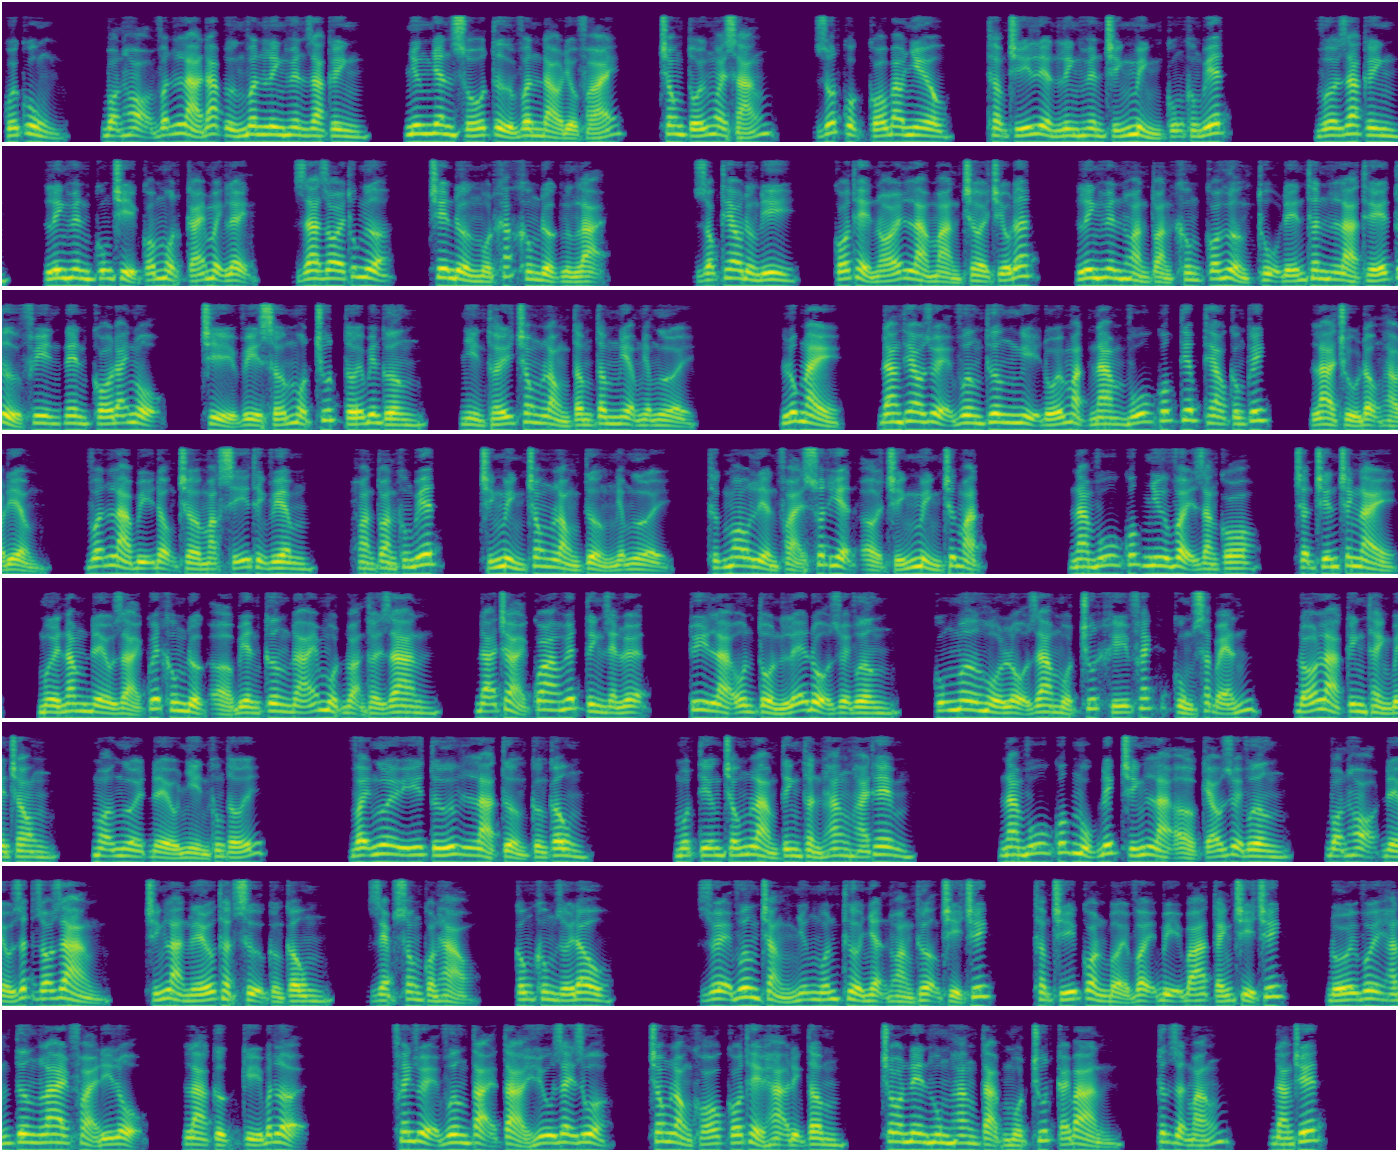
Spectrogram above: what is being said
Cuối cùng, bọn họ vẫn là đáp ứng Vân Linh Huyên ra kinh, nhưng nhân số từ Vân Đảo điều phái, trong tối ngoài sáng, rốt cuộc có bao nhiêu, thậm chí liền Linh Huyên chính mình cũng không biết. Vừa ra kinh, Linh Huyên cũng chỉ có một cái mệnh lệnh, ra roi thúc ngựa, trên đường một khắc không được ngừng lại. Dọc theo đường đi, có thể nói là màn trời chiếu đất, Linh Huyên hoàn toàn không có hưởng thụ đến thân là thế tử phi nên có đãi ngộ, chỉ vì sớm một chút tới biên cương, nhìn thấy trong lòng tâm tâm niệm niệm người. Lúc này, đang theo Duệ Vương thương nghị đối mặt Nam Vũ quốc tiếp theo công kích, là chủ động hảo điểm, vẫn là bị động chờ mạc sĩ thịnh viêm, hoàn toàn không biết, chính mình trong lòng tưởng niệm người, thực mau liền phải xuất hiện ở chính mình trước mặt. Nam Vũ quốc như vậy rằng co, trận chiến tranh này, 10 năm đều giải quyết không được ở biên cương đãi một đoạn thời gian, đã trải qua huyết tinh rèn luyện, tuy là ôn tồn lễ độ duệ vương, cũng mơ hồ lộ ra một chút khí phách cùng sắc bén, đó là kinh thành bên trong, mọi người đều nhìn không tới. Vậy ngươi ý tứ là tưởng cường công. Một tiếng chống làm tinh thần hăng hái thêm. Nam Vũ quốc mục đích chính là ở kéo duệ vương, bọn họ đều rất rõ ràng, chính là nếu thật sự cường công, dẹp xong còn hảo, công không dưới đâu. Duệ vương chẳng những muốn thừa nhận hoàng thượng chỉ trích, thậm chí còn bởi vậy bị ba tánh chỉ trích, đối với hắn tương lai phải đi lộ, là cực kỳ bất lợi. Phanh Duệ vương tại tả hữu dây rua, trong lòng khó có thể hạ định tâm, cho nên hung hăng tạp một chút cái bàn, tức giận mắng, đáng chết.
